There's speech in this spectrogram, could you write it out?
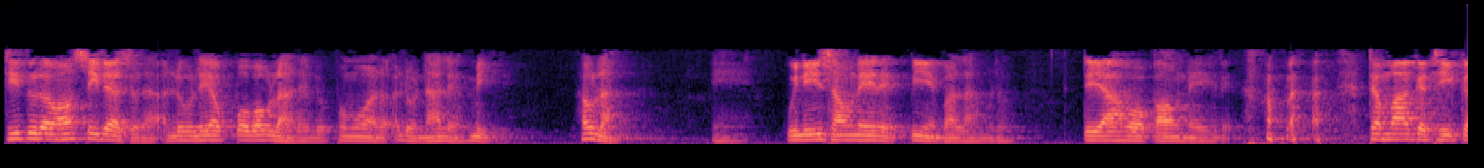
ဒီသူတော်ကောင်းစိတ်ဓာတ်ဆိုတာအလိုလျောက်ပေါ်ပေါက်လာတယ်လို့ဘုံဘုံကတော့အဲ့လိုနားလည်မိဟုတ်လားအေးဝိနည်းဆောင်နေတဲ့ပြီးရင်ပါလာမလို့တရားဟောကောင်းနေတဲ့ဓမ္မဂတိက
